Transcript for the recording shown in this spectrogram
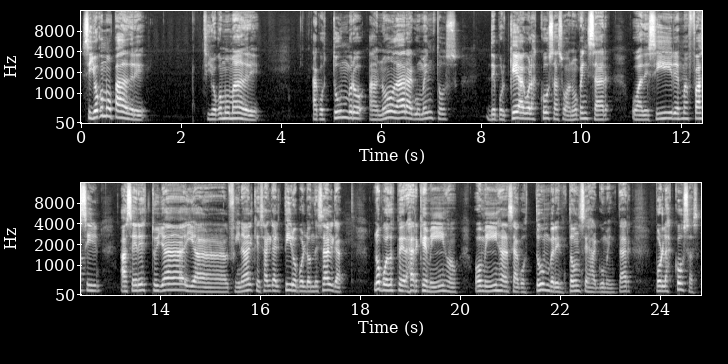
Si yo como padre, si yo como madre acostumbro a no dar argumentos de por qué hago las cosas o a no pensar o a decir es más fácil hacer esto ya y al final que salga el tiro por donde salga, no puedo esperar que mi hijo o mi hija se acostumbre entonces a argumentar por las cosas.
